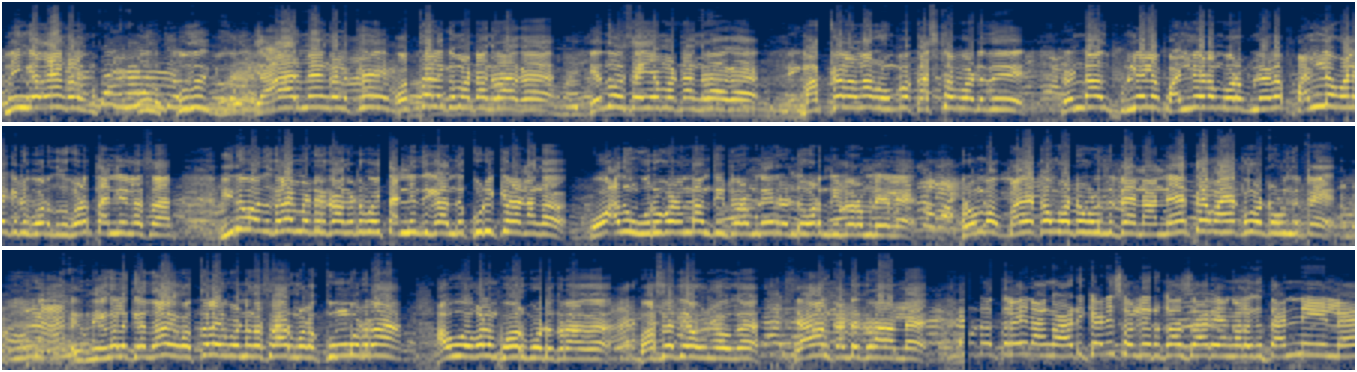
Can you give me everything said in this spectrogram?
நீங்க தான் எங்களுக்கு புது- புது யாருமே எங்களுக்கு ஒத்துழைக்க மாட்டாங்கிறாங்க. எதுவும் செய்ய மாட்டாங்கிறாங்க. மக்கள் எல்லாம் ரொம்ப கஷ்டப்படுது. ரெண்டாவது பிள்ளைல பள்ளியிடம் போற பிள்ளைல பல்லு வளைக்கிட்டு போறதுக்கு கூட தண்ணி இல்லை சார். இருபது கிலோமீட்டருக்கு அங்கிட்டு போய் தண்ணி தூக்கி வந்து குடிக்கிறோம் நாங்க. ஓ அதுவும் ஒரு குடம் தான் தூக்கிட்டு வர முடியல ரெண்டு குடம் தூக்கிட்டு வர முடியல. ரொம்ப மயக்கம் போட்டு விழுந்துட்டேன். நான் நேத்தே மயக்கம் போட்டு விழுந்துட்டேன். எங்களுக்கு ஏதாவது ஒத்துழைப்பு பண்ணுங்க சார். உங்களை கும்பிடுறேன். அவங்களும் போர் போட்டுக்கிறாங்க. வசதியா உள்ளவங்க. யாரும் கண்டுக்கிறாங்கல்ல கூட்டத்தில் நாங்கள் அடிக்கடி சொல்லியிருக்கோம் சார் எங்களுக்கு தண்ணி இல்லை.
